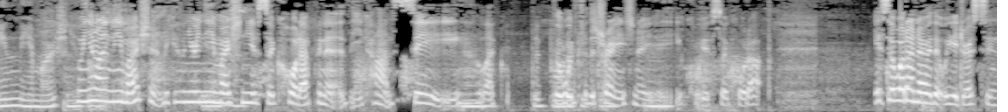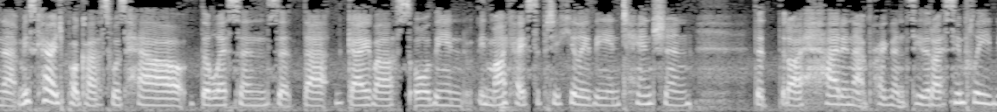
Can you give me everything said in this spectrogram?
in the emotions. when you're not in the emotion because when you're in the emotion you're so caught up in it that you can't see mm. like The the wood for the trees you know mm. you're, you're so caught up yeah, so what I know that we addressed in that miscarriage podcast was how the lessons that that gave us or the in, in my case particularly the intention that, that I had in that pregnancy that I simply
